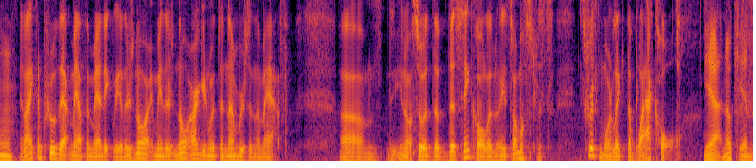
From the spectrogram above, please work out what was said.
Mm. And I can prove that mathematically. And there's no, I mean, there's no arguing with the numbers in the math. Um, you know, so the the sinkhole, it's almost it's, it's really more like the black hole. Yeah, no kidding.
